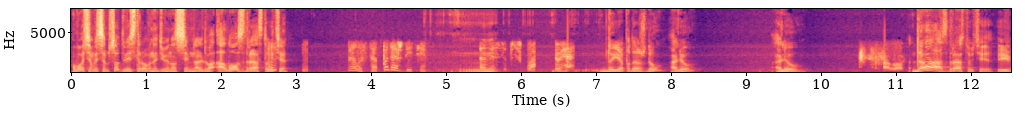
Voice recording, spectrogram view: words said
8 800 200 ровно 9702. Алло, здравствуйте. Пожалуйста, подождите. Has- Да я подожду. Алло? Алло? Алло. Да, здравствуйте. И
